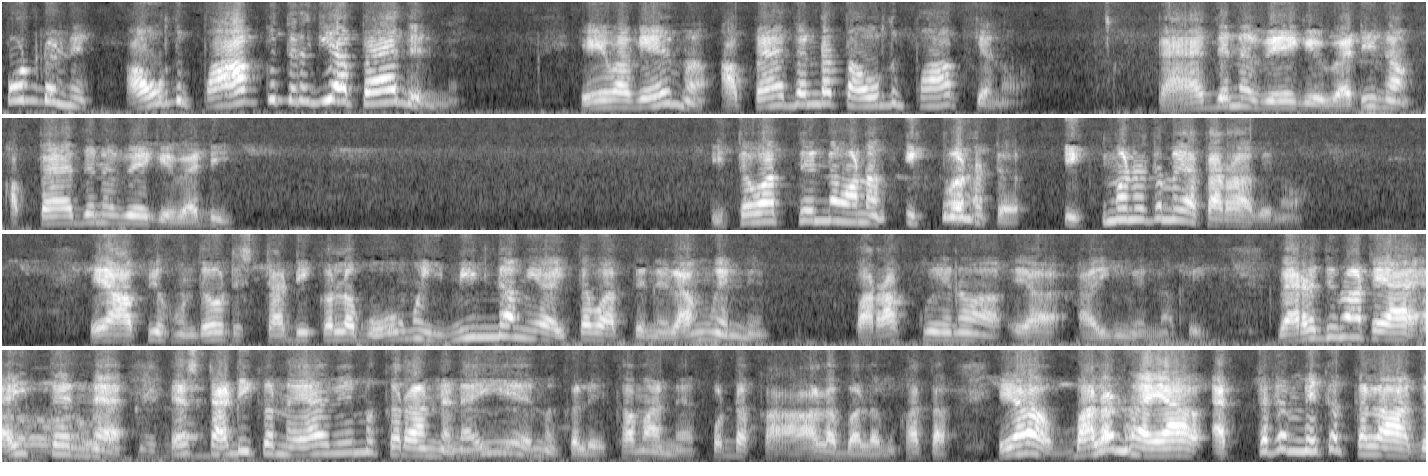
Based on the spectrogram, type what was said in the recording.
පොඩනේ? අවුරුදු 5ක් විතර ගියා පෑදෙන්න. ඒ වගේම අපෑදන්නත් අවුරුදු 5ක් යනවා. පෑදෙන වේගය වැඩි නම් අපෑදෙන වේගය වැඩි. ඊටවත් වෙනවා නම් ඉක්මනට ඉක්මනටම එයා තරහ වෙනවා. එයා අපි හොඳට ස්ටඩි කරලා බොහොම ඉමින් නම් එයා ඊටවත් වෙන්නේ ලං වෙන්නේ. පරක්කු වෙනවා එයා අයින් වෙන්න අපේ. වැරදිුණාට එයා ඇයිත් වෙන්නේ නැහැ. එයා ස්ටඩි කරන එයා මේම කරන්න නෑ. අයියේ එහෙම කළේ. කමන්නේ. පොඩ්ඩක් ආලා බලමු කතා. එයා බලනවා එයා ඇත්තටම මේක කළාද?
